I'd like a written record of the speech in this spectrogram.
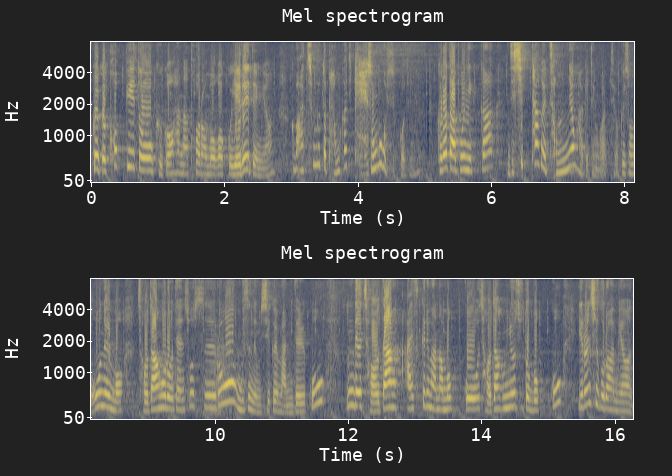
그러니까 커피도 그거 하나 털어 먹었고 예를 들면 그럼 아침부터 밤까지 계속 먹을 수 있거든요. 그러다 보니까 이제 식탁을 점령하게 된 것 같아요. 그래서 오늘 뭐 저당으로 된 소스로 무슨 음식을 만들고 근데 저당 아이스크림 하나 먹고 저당 음료수도 먹고 이런 식으로 하면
